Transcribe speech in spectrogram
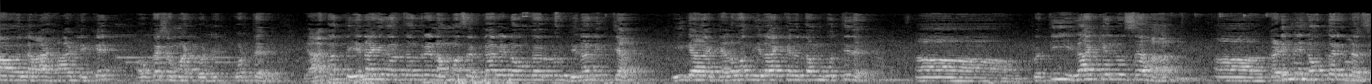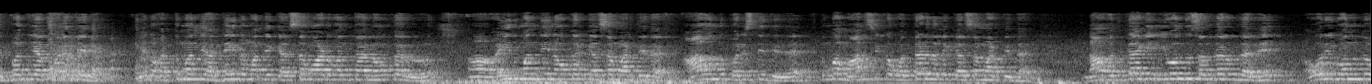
ನಾವು ಅಲ್ಲಿ ಹಾಡಲಿಕ್ಕೆ ಅವಕಾಶ ಮಾಡಿಕೊಟ್ಟು, ಕೊಡ್ತೇವೆ. ಯಾಕಂತ ಏನಾಗಿದೆ ಅಂತಂದ್ರೆ ನಮ್ಮ ಸರ್ಕಾರಿ ನೌಕರರು ದಿನನಿತ್ಯ ಈಗ ಕೆಲವೊಂದು ಇಲಾಖೆಯಲ್ಲಿ ತಮ್ಗೆ ಗೊತ್ತಿದೆ. ಪ್ರತಿ ಇಲಾಖೆಯಲ್ಲೂ ಸಹ ಕಡಿಮೆ ನೌಕರಿದ್ದಾರೆ ಸಿಬ್ಬಂದಿಯ ಕೊರತೆ ಇದೆ. ಏನು ಹತ್ತು ಮಂದಿ, ಹದಿನೈದು ಮಂದಿ ಕೆಲಸ ಮಾಡುವಂತ ನೌಕರರು ಐದು ಮಂದಿ ನೌಕರು ಕೆಲಸ ಮಾಡ್ತಿದ್ದಾರೆ. ಆ ಒಂದು ಪರಿಸ್ಥಿತಿ ಇದೆ. ತುಂಬಾ ಮಾನಸಿಕ ಒತ್ತಡದಲ್ಲಿ ಕೆಲಸ ಮಾಡ್ತಿದ್ದಾರೆ. ನಾವು ಅದಕ್ಕಾಗಿ ಈ ಒಂದು ಸಂದರ್ಭದಲ್ಲಿ ಅವರಿಗೊಂದು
